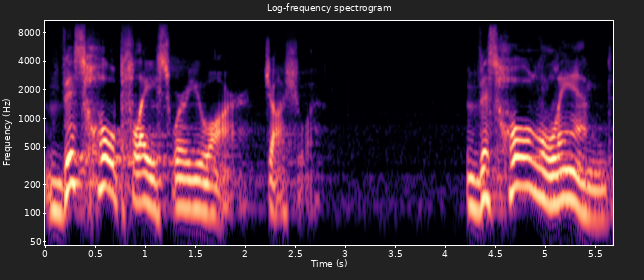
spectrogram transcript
this whole place where you are, Joshua, this whole land,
